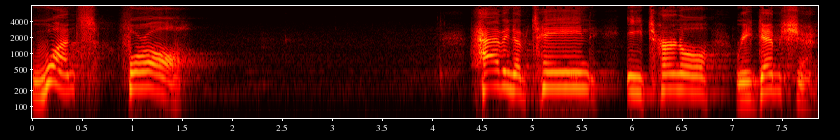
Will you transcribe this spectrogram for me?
once for all, having obtained eternal redemption.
